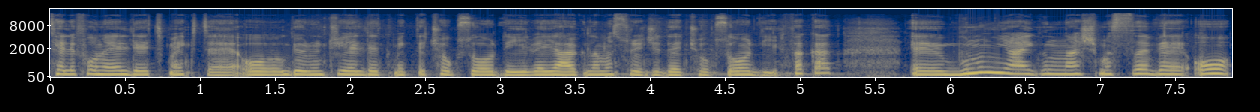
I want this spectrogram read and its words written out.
telefonu elde etmek de, o görüntüyü elde etmek de çok zor değil ve yargılama süreci de çok zor değil. Fakat e, bunun yaygınlaşması ve o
